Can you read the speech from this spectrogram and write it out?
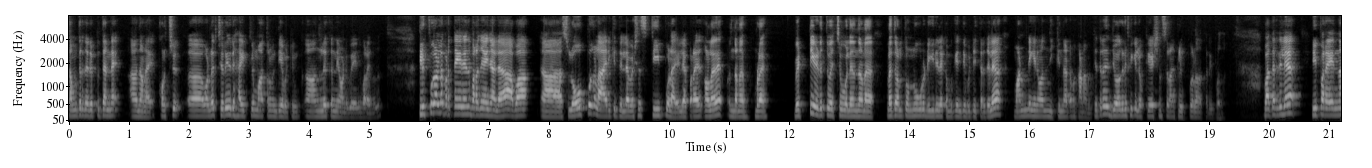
സമുദ്രനിരപ്പിൽ തന്നെ എന്താണ് കുറച്ച് വളരെ ചെറിയൊരു ഹൈറ്റിൽ മാത്രം എന്ത് ചെയ്യാൻ പറ്റും നിലനിൽക്കുന്നതാണ് നിൽക്കുന്നതാണ് ഇവ എന്ന് പറയുന്നത്. ക്ലിഫുകളുടെ പ്രത്യേകത എന്ന് പറഞ്ഞു കഴിഞ്ഞാൽ അവ സ്ലോപ്പുകളായിരിക്കത്തില്ല പക്ഷെ സ്റ്റീപ്പുകളായി അല്ലെ? പറയാൻ വളരെ എന്താണ് നമ്മുടെ വെട്ടിയെടുത്ത് വെച്ച പോലെ എന്താണ് വളരെ തൊണ്ണൂറ് ഡിഗ്രിയിലൊക്കെ നമുക്ക് എന്ത് പറ്റും? ഇത്തരത്തിൽ മണ്ണിങ്ങനെ വന്ന് നിൽക്കുന്നതായിട്ട് നമുക്ക് കാണാൻ പറ്റും. ഇത്ര ജോഗ്രഫിക്കൽ ലൊക്കേഷൻസിലാണ് ക്ലിഫുകൾ എന്നൊക്കെ അറിയപ്പെടുന്നത്. അപ്പൊ അത്തരത്തിൽ ഈ പറയുന്ന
